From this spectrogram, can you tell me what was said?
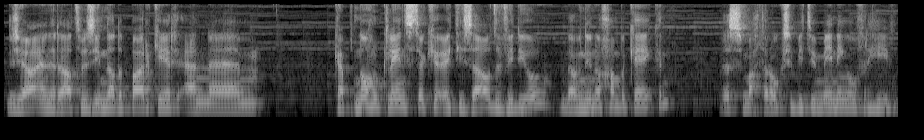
Dus ja, inderdaad, we zien dat een paar keer. En ehm, ik heb nog een klein stukje uit diezelfde video dat we nu nog gaan bekijken. Dus je mag daar ook zo'n uw mening over geven.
